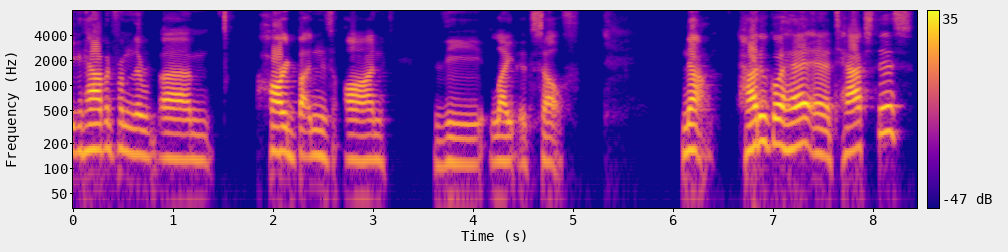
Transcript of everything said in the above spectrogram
it can happen from the um, hard buttons on the light itself. Now, how to go ahead and attach this?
